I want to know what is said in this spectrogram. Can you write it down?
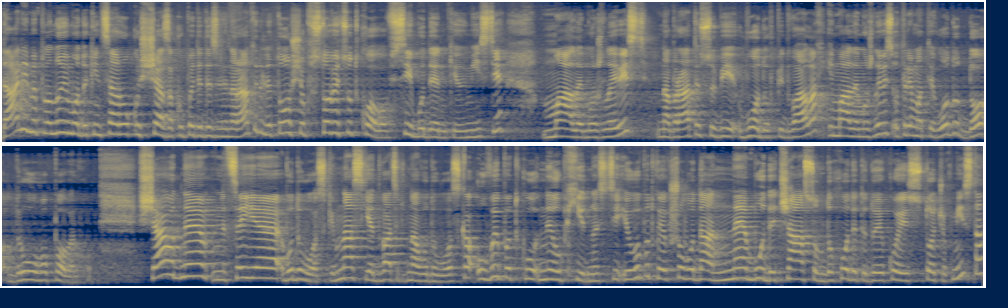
Далі ми плануємо до кінця року ще закупити дизель-генератори для того, щоб 100% всі будинки в місті мали можливість набрати собі воду в підвалах і мали можливість отримати воду до другого поверху. Ще одне це є водовозки. У нас є 21 водовозка. У випадку необхідності, і у випадку, якщо вода не буде часом доходити до якоїсь точок міста,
